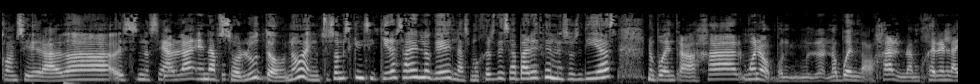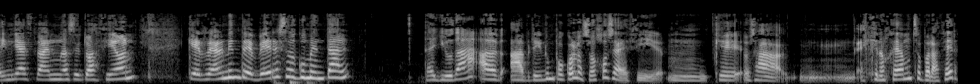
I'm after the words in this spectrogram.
considerada, es- no se habla en absoluto, ¿no? Hay muchos hombres que ni siquiera saben lo que es. Las mujeres desaparecen esos días, no pueden trabajar, bueno, pues, no pueden trabajar. La mujer en la India está en una situación que realmente ver ese documental te ayuda a, a abrir un poco los ojos y a decir mm, que, o sea, mm, es que nos queda mucho por hacer.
